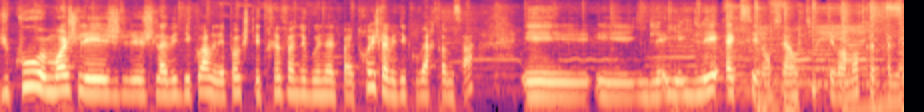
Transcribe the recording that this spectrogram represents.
du coup, moi, je l'avais découvert à l'époque, j'étais très fan de Paltrow, et je l'avais découvert comme ça. Et, et il, est, il est excellent. C'est un titre qui est vraiment très très bien.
